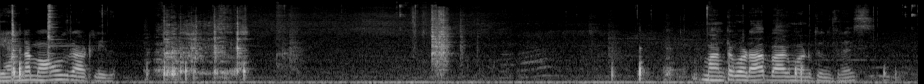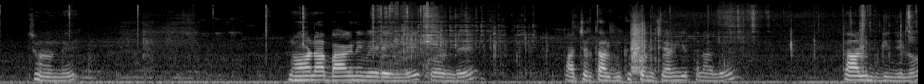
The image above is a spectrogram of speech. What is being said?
ఎండ మామూలు రావట్లేదు. మంట కూడా బాగా మండుతుంది ఫ్రెండ్స్. చూడండి. నూనె బాగానే వేడైంది. చూడండి. పచ్చడి తాలింపుకి కొన్ని శనగిత్తనాలు తాలింపు గింజలు.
